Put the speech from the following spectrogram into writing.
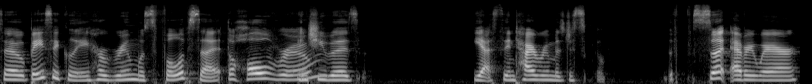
So basically, her room was full of soot. The whole room. and she was yes the entire room was just soot everywhere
